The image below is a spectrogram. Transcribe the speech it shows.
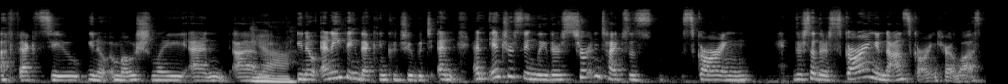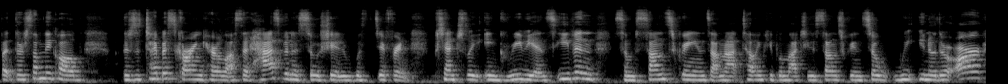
affects you, you know, emotionally and, um, yeah. you know, anything that can contribute. To, and, and interestingly, there's certain types of scarring there's so there's scarring and non-scarring hair loss, but there's something called there's a type of scarring hair loss that has been associated with different potentially ingredients, even some sunscreens. I'm not telling people not to use sunscreen. So we, you know, there are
